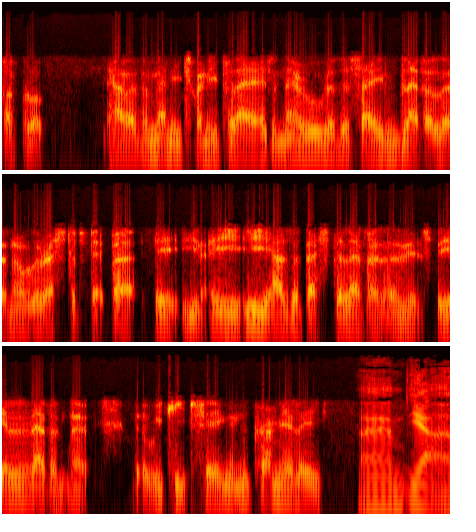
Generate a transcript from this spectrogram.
I've got however many 20 players and they're all of the same level and all the rest of it. But it, you know, he, he has a best 11 and it's the 11 that, that we keep seeing in the Premier League. Um, yeah,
